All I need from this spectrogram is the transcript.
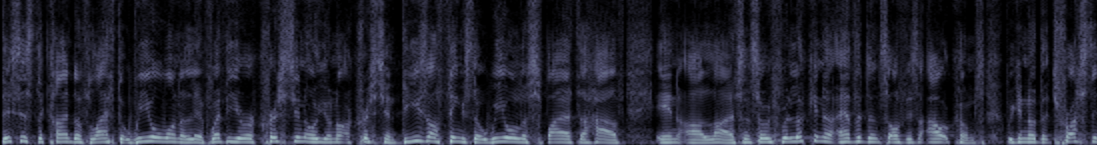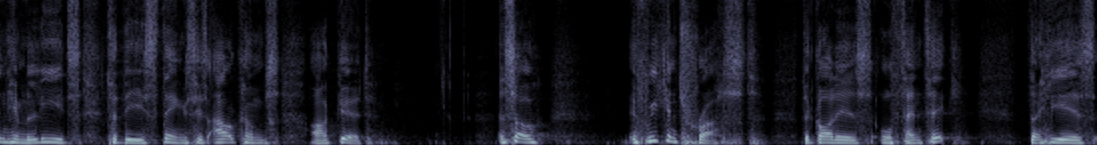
This is the kind of life that we all want to live, whether you're a Christian or you're not a Christian. These are things that we all aspire to have in our lives. And so, if we're looking at evidence of his outcomes, we can know that trust in him leads to these things. His outcomes are good. And so, if we can trust that God is authentic, that he is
